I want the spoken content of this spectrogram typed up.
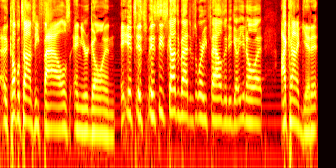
a couple times he fouls, and you're going, it's it's it's these kinds of matchups where he fouls, and you go, you know what, I kind of get it.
